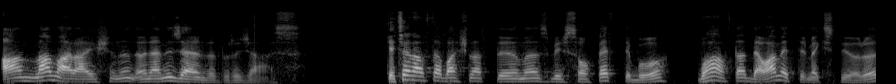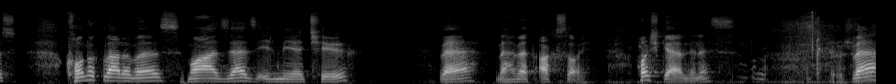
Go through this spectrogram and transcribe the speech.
anlam arayışının önemi üzerinde duracağız. Geçen hafta başlattığımız bir sohbetti bu. Bu hafta devam ettirmek istiyoruz. Konuklarımız Muazzez İlmiye Çığ ve Mehmet Aksoy. Hoş geldiniz. ve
